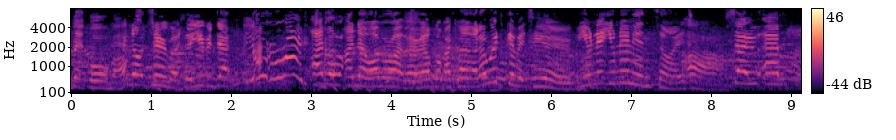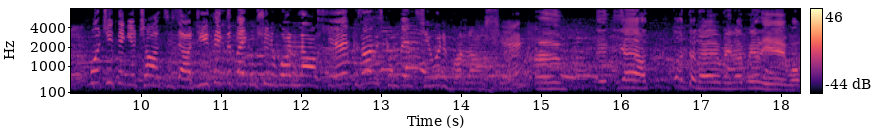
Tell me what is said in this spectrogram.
little bit warmer. Not too much, so you've been down. You're all right. I'm all, I know, I'm all right, Mary. I've got my coat on. I would give it to you, but you're, ne- you're nearly inside. Ah. So, um, what do you think your chances are? Do you think the Bake Off should have won last year? Because I was convinced you would have won last year. Um, it- yeah, I, I don't know. I mean, we only hear what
